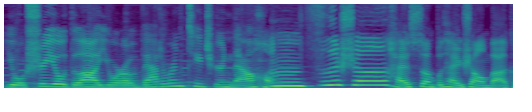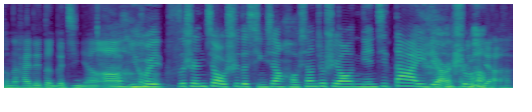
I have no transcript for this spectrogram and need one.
有失有得啊，You're a veteran teacher now. 嗯，资深还算不太上吧，可能还得等个几年啊。因为资深教师的形象好像就是要年纪大一点，是吧？Yeah.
